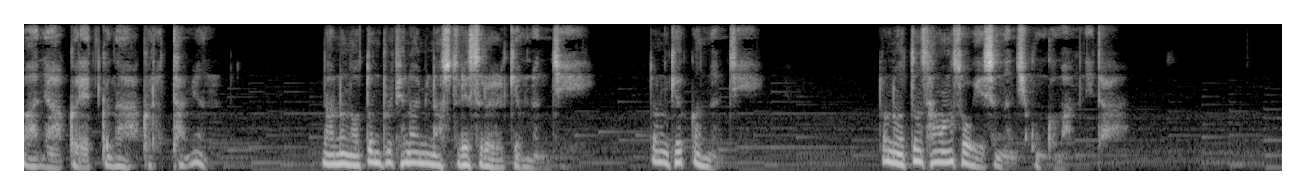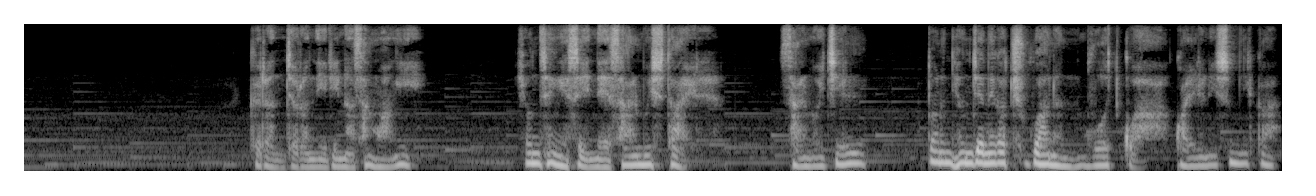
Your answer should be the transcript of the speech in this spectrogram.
만약 그랬거나 그렇다면 나는 어떤 불편함이나 스트레스를 겪는지 또는 겪었는지 또는 어떤 상황 속에 있었는지 궁금합니다. 그런저런 일이나 상황이 현생에서의 내 삶의 스타일, 삶의 질 또는 현재 내가 추구하는 무엇과 관련이 있습니까?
